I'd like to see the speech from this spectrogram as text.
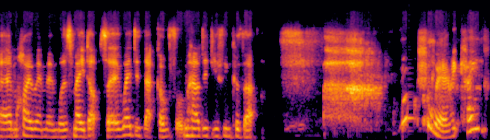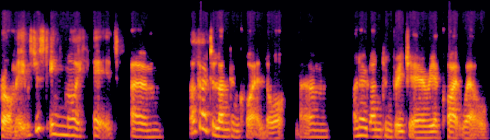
um, highwayman was made up. So where did that come from? How did you think of that? I'm not sure where it came from. It was just in my head. Um, I go to London quite a lot. Um, I know London Bridge area quite well.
